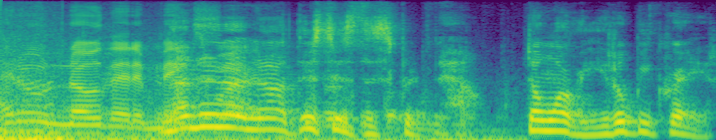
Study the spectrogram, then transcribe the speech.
I don't know that it makes No, no, no, no. This is the script now. Don't worry, it'll be great.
